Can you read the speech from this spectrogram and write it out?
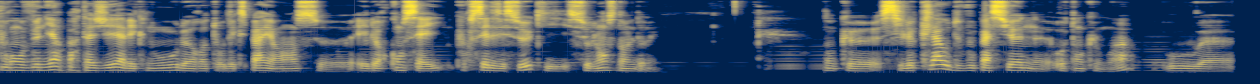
pourront venir partager avec nous leur retour d'expérience euh, et leurs conseils pour celles et ceux qui se lancent dans le domaine. Donc euh, si le cloud vous passionne autant que moi, ou euh,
